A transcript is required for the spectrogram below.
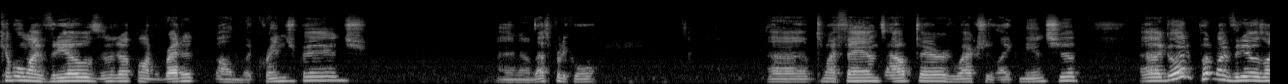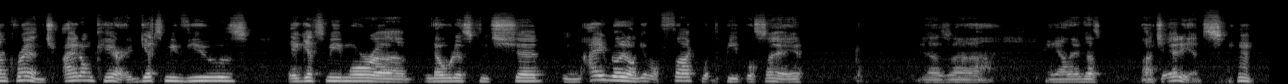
couple of my videos ended up on Reddit on the cringe page. And uh, that's pretty cool. Uh, to my fans out there who actually like me and shit, uh, go ahead and put my videos on cringe. I don't care. It gets me views. It gets me more uh, noticed and shit. And I really don't give a fuck what the people say. Because, uh, you know, they're just a bunch of idiots.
